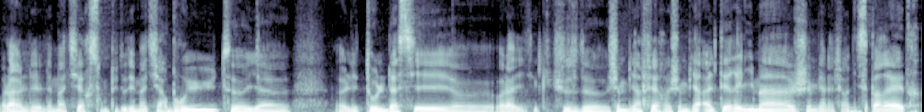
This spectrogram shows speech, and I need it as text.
voilà, les, matières sont plutôt des matières brutes. Il y a euh, les tôles d'acier. voilà, il y a quelque chose de. J'aime bien faire, j'aime bien altérer l'image, j'aime bien la faire disparaître.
